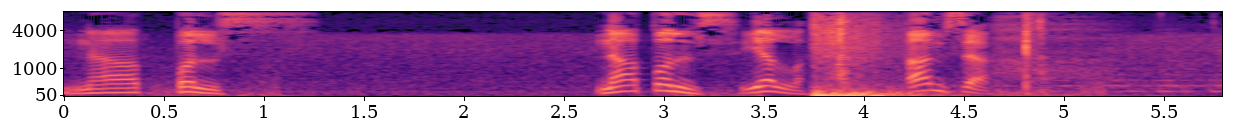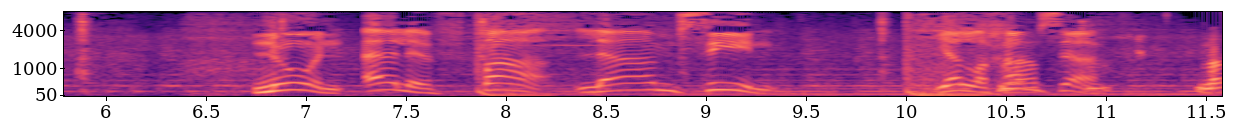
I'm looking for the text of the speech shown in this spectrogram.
ناطلس. ناطلس. يلا. خمسة. نون ألف طاء لام سين. يلا خمسة. ل-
